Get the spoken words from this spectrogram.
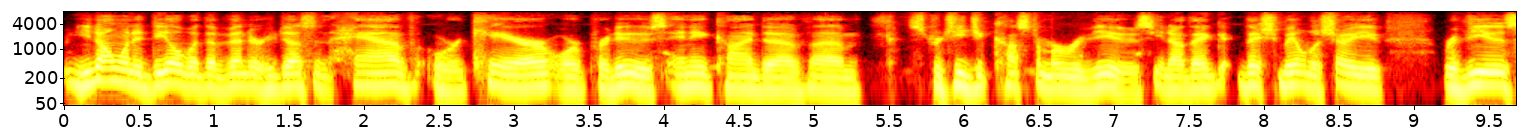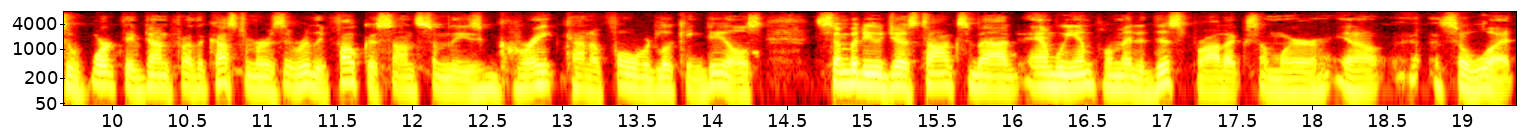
you don't want to deal with a vendor who doesn't have or care or produce any kind of um, strategic customer reviews. You know, they they should be able to show you reviews of work they've done for other customers that really focus on some of these great kind of forward looking deals. Somebody who just talks about, and we implemented this product somewhere, you know, so what?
